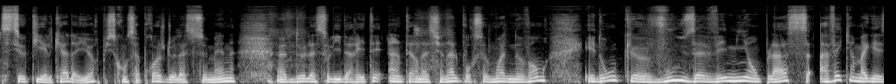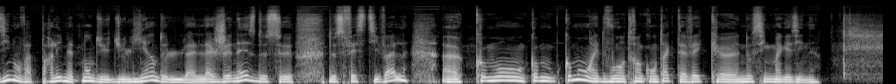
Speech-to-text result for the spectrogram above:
Ce qui est le cas d'ailleurs, puisqu'on s'approche de la semaine euh, de la solidarité internationale pour ce mois de novembre. Et donc, euh, vous avez mis en place, avec un magazine, on va parler maintenant du, lien, de la, genèse de ce, de ce festival. Euh, comment comment êtes-vous entré en contact avec Nothing Magazine? euh,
